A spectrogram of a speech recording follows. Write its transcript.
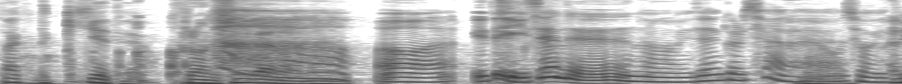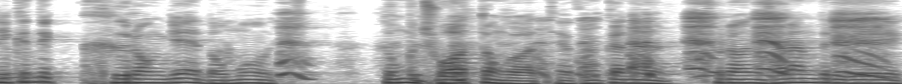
딱 느끼게 돼요. 그런 순간에는. 어 이제 이제는 어, 이제는 그렇지 않아요. 네. 저희도. 아니 근데 그런 게 너무 너무 좋았던 것 같아요. 그러니까는 그런 사람들에게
